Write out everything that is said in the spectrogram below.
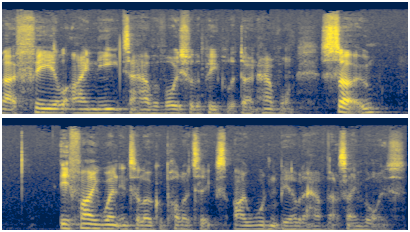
that I feel I need to have a voice for the people that don't have one. So, if I went into local politics, I wouldn't be able to have that same voice.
